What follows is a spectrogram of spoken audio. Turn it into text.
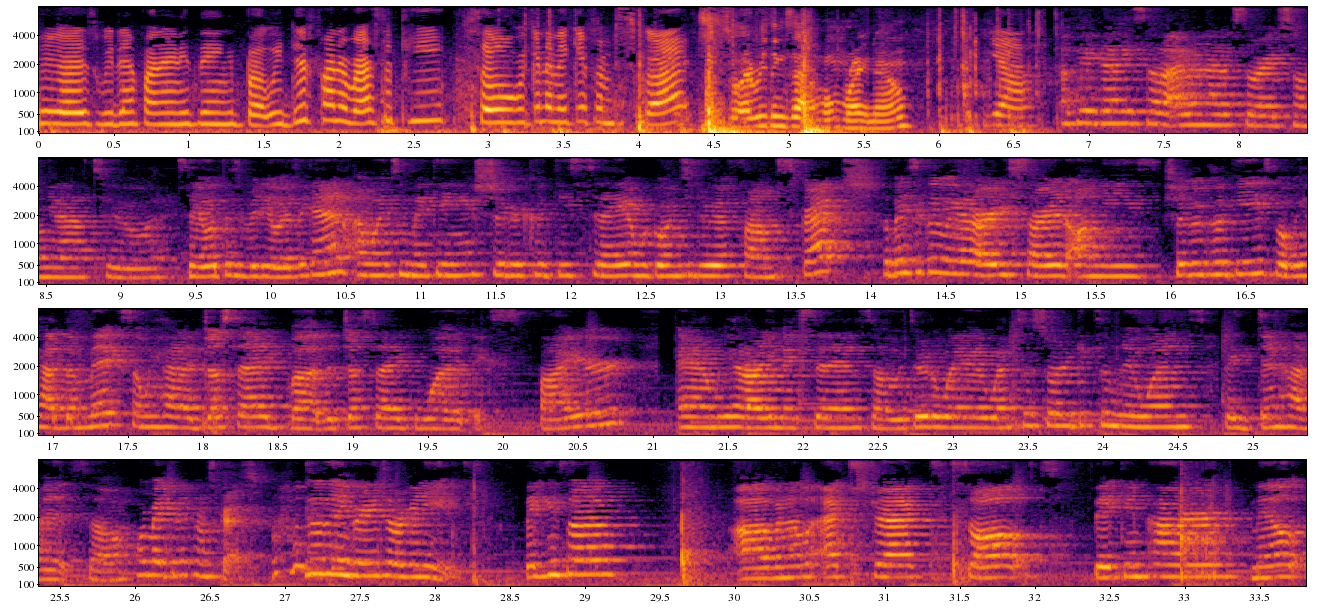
Okay guys, we didn't find anything, but we did find a recipe. So we're gonna make it from scratch. So everything's at home right now? Yeah. Okay guys, so I ran out of storage, so I'm gonna have to say what this video is again. I'm going to be making sugar cookies today, and we're going to do it from scratch. So basically, we had already started on these sugar cookies, but we had the mix and we had a just egg, but the just egg was expired. And we had already mixed it in, so we threw it away. Went to the store to get some new ones. They didn't have it, so we're making it from scratch. These are the ingredients that we're gonna use. Baking soda, uh, vanilla extract, salt, baking powder, milk,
